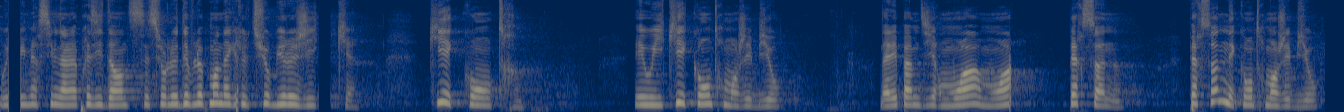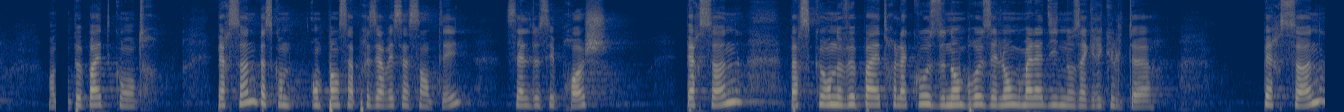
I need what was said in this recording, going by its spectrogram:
Oui, merci Madame la Présidente. C'est sur le développement de l'agriculture biologique. Qui est contre? Et oui, qui est contre manger bio? N'allez pas me dire moi, moi, personne. Personne n'est contre manger bio. On ne peut pas être contre. Personne parce qu'on pense à préserver sa santé, celle de ses proches. Personne parce qu'on ne veut pas être la cause de nombreuses et longues maladies de nos agriculteurs. Personne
